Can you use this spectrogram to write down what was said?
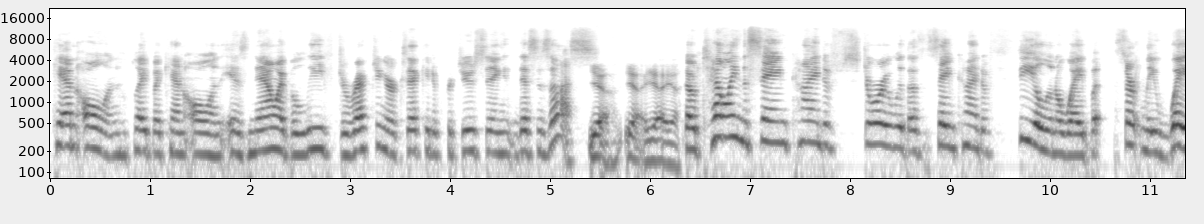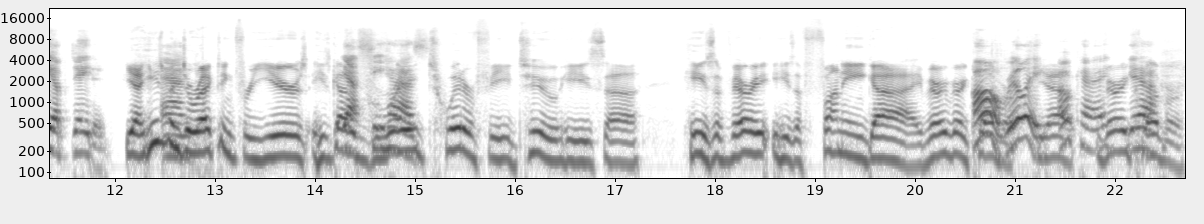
Ken Olin, who played by Ken Olin, is now, I believe, directing or executive producing This Is Us. Yeah, yeah, yeah, yeah. So telling the same kind of story with the same kind of feel in a way, but certainly way updated. Yeah, he's been directing for years. He's got Yes, a great. Twitter feed too. He's uh he's a very he's a funny guy. Very very clever. Oh, really? Yeah. Okay, Very yeah. clever.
